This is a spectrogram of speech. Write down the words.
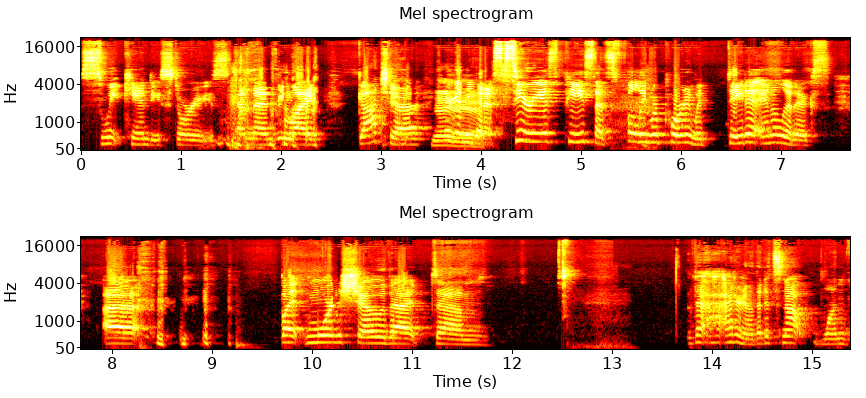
sweet candy stories and then be like, "Gotcha! Yeah, You're yeah, going to yeah. get a serious piece that's fully reported with data analytics." Uh, but more to show that. Um, that I don't know that it's not one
